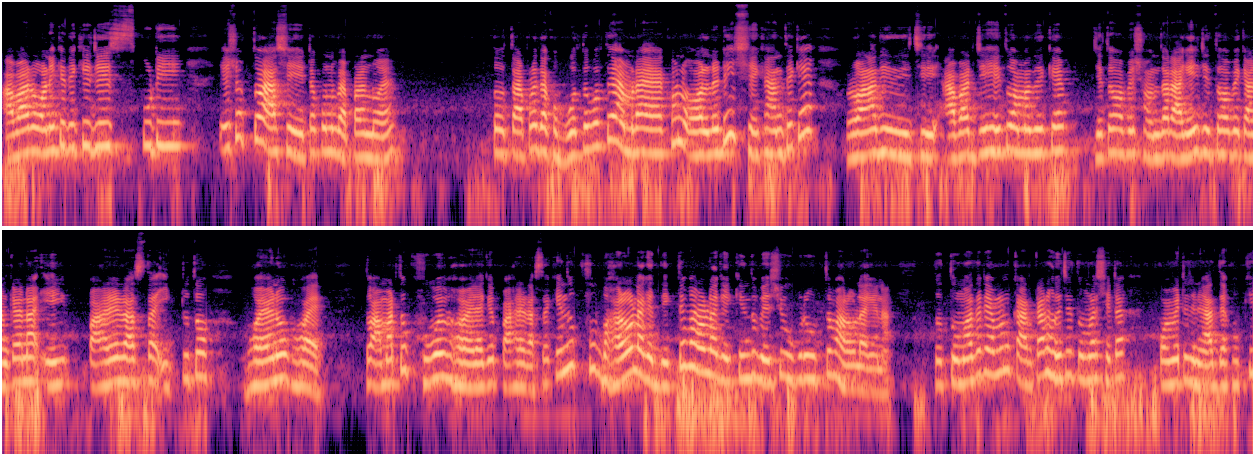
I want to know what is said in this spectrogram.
আবার অনেকে দেখি যে স্কুটি, এসব তো আসে, এটা কোনো ব্যাপার নয়। তো তারপরে দেখো, বলতে বলতে আমরা এখন অলরেডি সেখান থেকে রওনা দিয়ে দিয়েছি। আবার যেহেতু আমাদেরকে যেতে হবে, সন্ধ্যার আগেই যেতে হবে, কারণ কেননা এই পাহাড়ের রাস্তা একটু তো ভয়ানক হয়। তো আমার তো খুবই ভয় লাগে পাহাড়ের রাস্তা। কিন্তু খুব ভালো লাগে, দেখতে ভালো লাগে, কিন্তু বেশি উপরে উঠতে ভালো লাগে না। তো তোমাদের এমন কার কার হয়েছে, তোমরা সেটা কমেন্টে জানি, আর দেখো কি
